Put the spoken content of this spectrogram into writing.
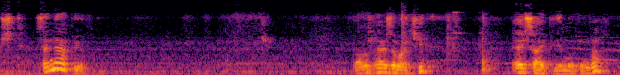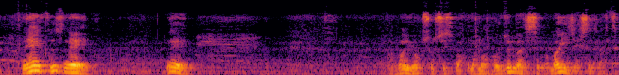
Şşt, sen ne yapıyorsun? Balım her zamanki ev sahipliği modunda. Ne kız ne? Ne? Ama yok sosis bak mama koydum ben size. Mama yiyeceksiniz artık.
